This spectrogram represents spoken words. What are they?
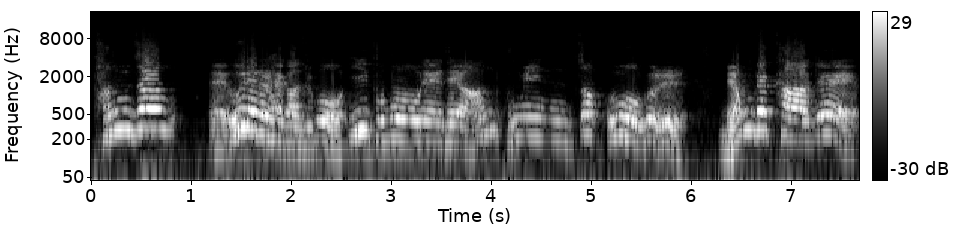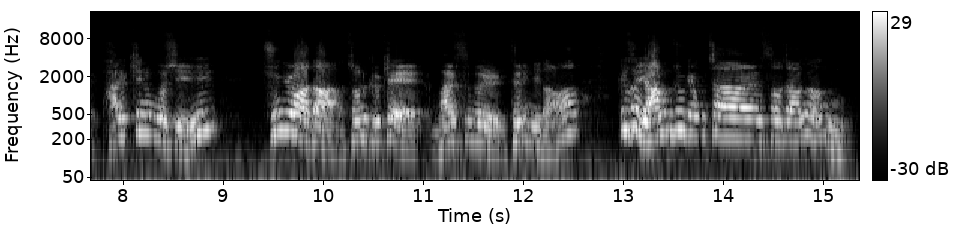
당장 예, 의뢰를 해가지고 이 부분에 대한 국민적 의혹을 명백하게 밝히는 것이 중요하다. 저는 그렇게 말씀을 드립니다. 그래서 양주경찰서장은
